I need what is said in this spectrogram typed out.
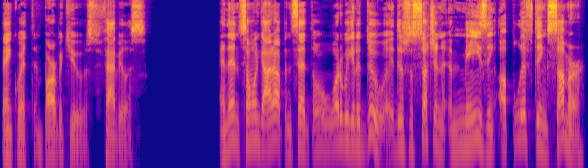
banquet and barbecue. It was fabulous. And then someone got up and said, oh, What are we going to do? This was such an amazing, uplifting summer.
